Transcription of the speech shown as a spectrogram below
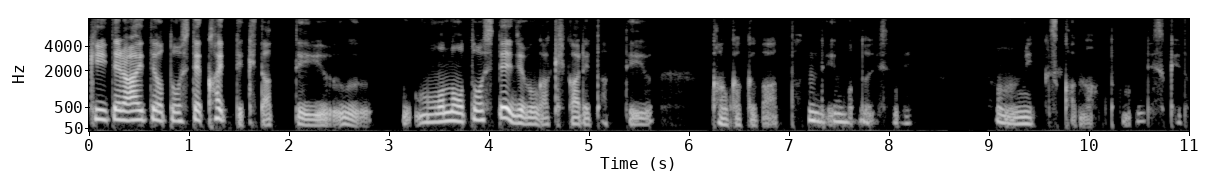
聞いてる相手を通して返ってきたっていうものを通して自分が聞かれたっていう感覚があったっていうことですね。その3つかなと思うんですけど。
